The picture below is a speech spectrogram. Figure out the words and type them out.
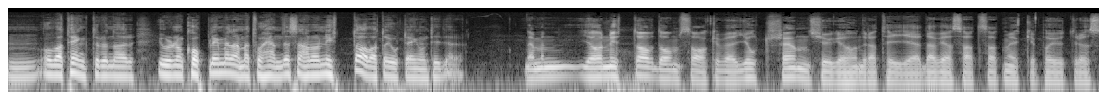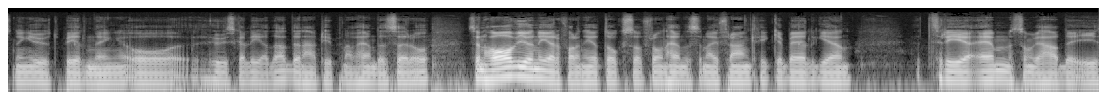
Mm. Och vad tänkte du när, gjorde du någon koppling mellan de här två händelserna? Har du nytta av att du har gjort det en gång tidigare? Nej, men jag har nytta av de saker vi har gjort sedan 2010 där vi har satsat mycket på utrustning, utbildning och hur vi ska leda den här typen av händelser. Och sen har vi ju en erfarenhet också från händelserna i Frankrike, Belgien, 3M som vi hade i,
